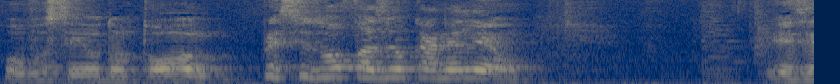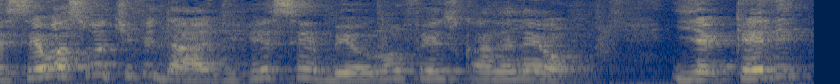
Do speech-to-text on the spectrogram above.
ou você, odontólogo, precisou fazer o carnê-leão, exerceu a sua atividade, recebeu, não fez o carnê-leão, e aquele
